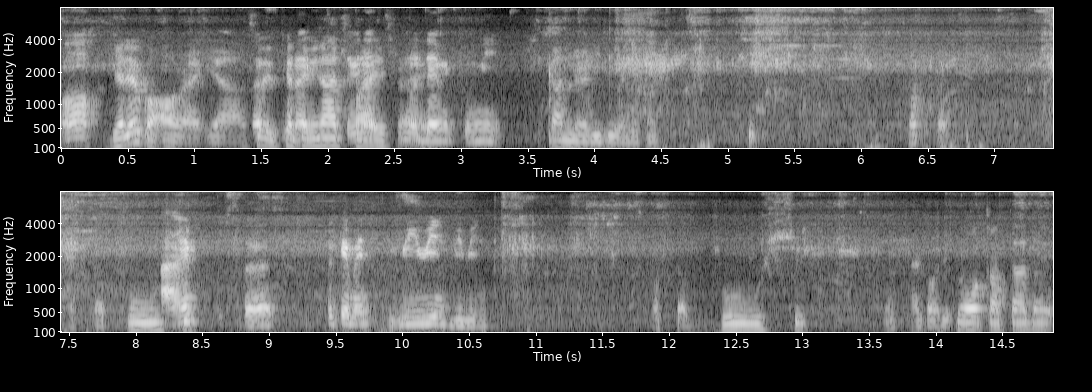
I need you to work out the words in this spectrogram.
Oh, Galileo got out, right? Yeah. So that's if Katarina like, tries, no right, damage to me. can't really do anything. What the? What the bullshit? I'm the okay man. We win. We win. What the bullshit? Oh, I got it. Oh, no kata died.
